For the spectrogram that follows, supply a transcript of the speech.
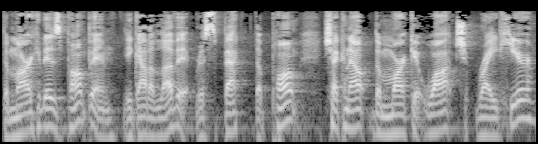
The market is pumping. You gotta love it. Respect the pump. Checking out the market watch right here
